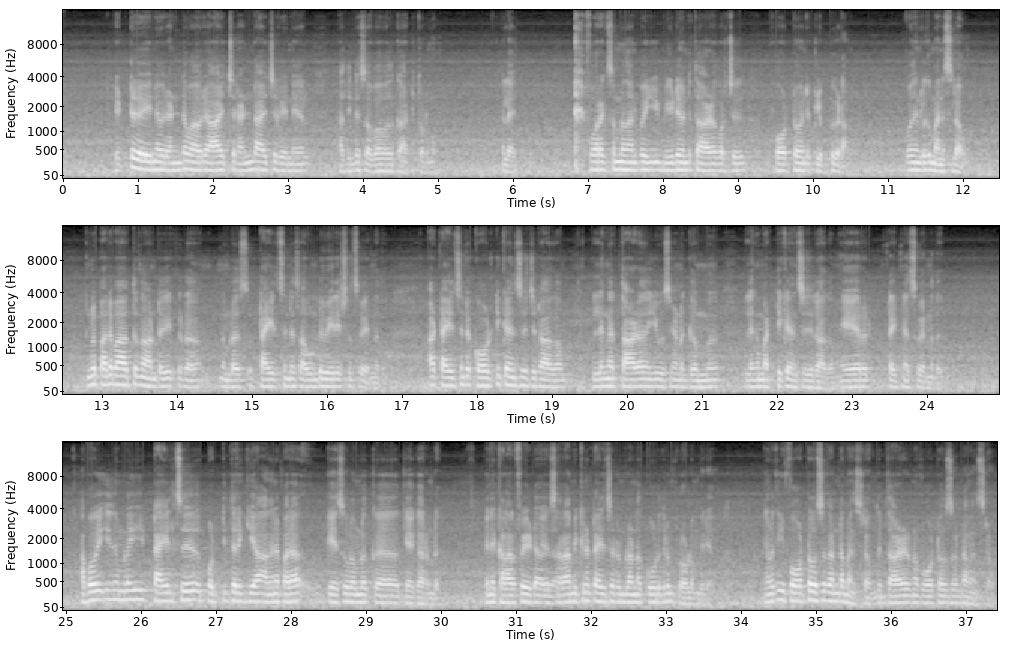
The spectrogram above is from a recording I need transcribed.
ഇട്ട് കഴിഞ്ഞാൽ രണ്ട് ഒരാഴ്ച രണ്ടാഴ്ച കഴിഞ്ഞാൽ അതിന്റെ സ്വഭാവം അത് കാട്ടി തുടങ്ങും. അല്ലേ? ഫോർ എക്സാമ്പിൾ ഞാനിപ്പോൾ ഈ വീഡിയോന്റെ താഴെ കുറച്ച് ഫോട്ടോന്റെ ക്ലിപ്പ് ഇടാം. അപ്പോൾ നിങ്ങൾക്ക് മനസ്സിലാവും. നിങ്ങൾ പല ഭാഗത്തും കണ്ട് നമ്മൾ ടൈൽസിന്റെ സൗണ്ട് വേരിയേഷൻസ് വരുന്നത്. ആ ടൈൽസിന്റെ ക്വാളിറ്റിക്ക് അനുസരിച്ചിട്ടാകാം. അല്ലെങ്കിൽ താഴെ യൂസ് ചെയ്യുന്ന ഗമ്മ് അല്ലെങ്കിൽ മട്ടിക്ക് അനുസരിച്ചിട്ടാകാം. എയർ ടൈറ്റ്നെസ് വരുന്നത്. അപ്പോൾ ഈ നമ്മൾ ഈ ടൈൽസ് പൊട്ടിത്തെറിക്കുക അങ്ങനെ പല കേസുകളും നമ്മൾ കേൾക്കാറുണ്ട്. പിന്നെ കളർ ഫെയ്ഡ് സെറാമിക്കിന് ടൈൽസ് ഇടുമ്പോഴാണ് കൂടുതലും പ്രോബ്ലം വരിക. നിങ്ങൾക്ക് ഈ ഫോട്ടോസ് കണ്ടാൽ മനസ്സിലാവും. ഇതിൽ താഴെ ഇടുന്ന ഫോട്ടോസ് കണ്ടാൽ മനസ്സിലാവും.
